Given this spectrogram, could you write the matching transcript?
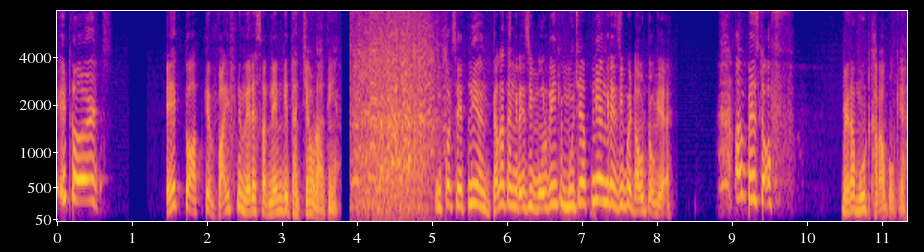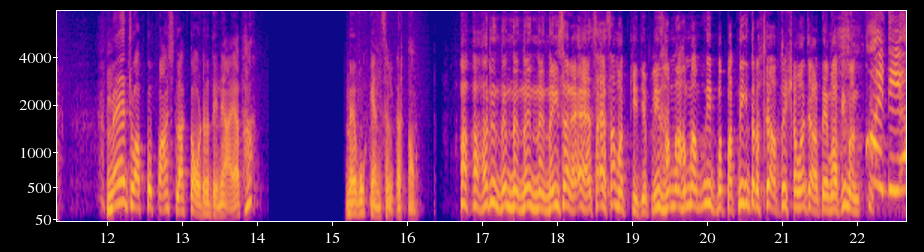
इट हर्ट्स एक तो आपके वाइफ ने मेरे सरनेम की धज्जियाँ उड़ा दी हैं। ऊपर से इतनी गलत अंग्रेज़ी बोल रही है कि मुझे अपनी अंग्रेज़ी पे डाउट हो गया है। आई एम पिस्ड ऑफ़ मेरा मूड खराब हो गया है। मैं जो आपको पाँच लाख का ऑर्डर देने आया था मैं वो कैंसिल करता हाँ, अरे नहीं नहीं नहीं नहीं सर ऐसा ऐसा मत कीजिए प्लीज़ हम हम अपनी पत्नी की तरफ़ से आपसे क्षमा चाहते हैं माफ़ी मांगते हाय दिया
